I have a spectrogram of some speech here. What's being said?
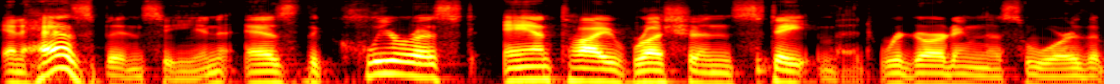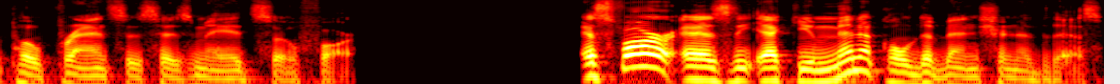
and has been seen as the clearest anti Russian statement regarding this war that Pope Francis has made so far. As far as the ecumenical dimension of this,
